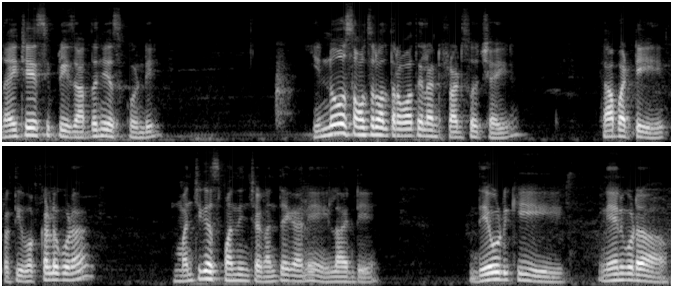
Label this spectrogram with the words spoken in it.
దయచేసి ప్లీజ్ అర్థం చేసుకోండి. ఎన్నో సంవత్సరాల తర్వాత ఇలాంటి ఫ్లడ్స్ వచ్చాయి. కాబట్టి ప్రతి ఒక్కళ్ళు కూడా మంచిగా స్పందించాడు. అంతేగాని ఇలాంటి దేవుడికి నేను కూడా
